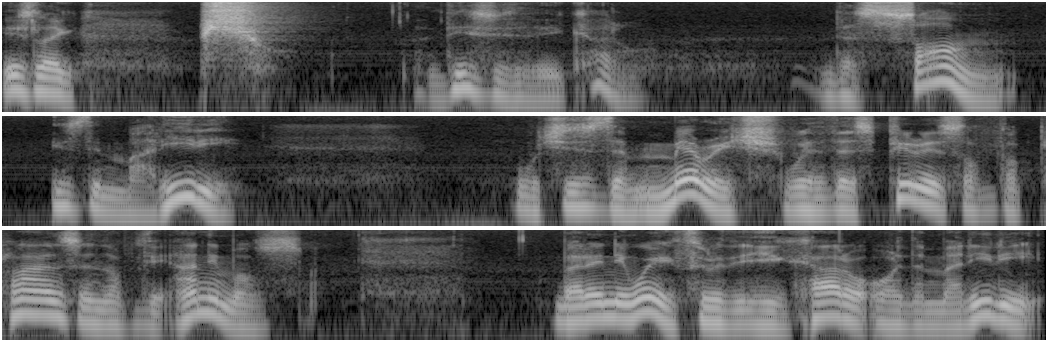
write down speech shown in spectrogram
It's like this is the Icaro. The song is the Mariri, which is the marriage with the spirits of the plants and of the animals. But anyway, through the Icaro or the Mariri,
